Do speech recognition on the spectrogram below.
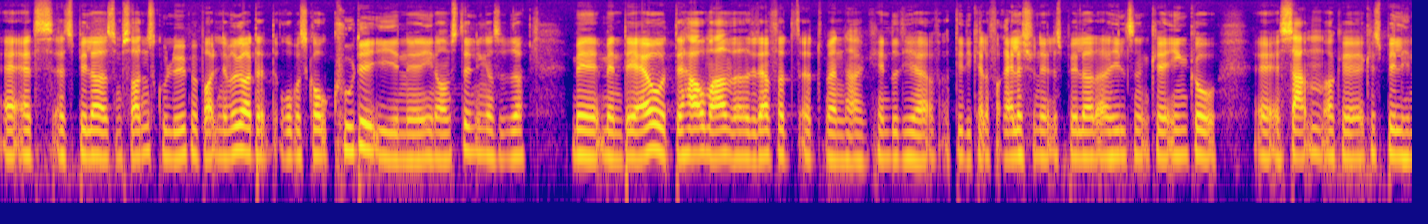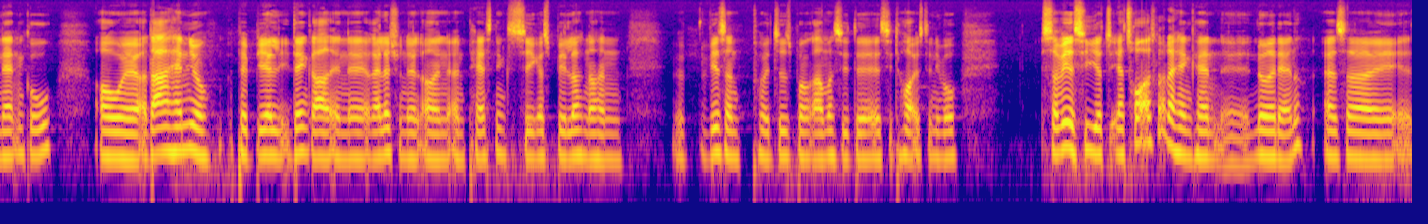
at, at spillere som sådan skulle løbe med bolden. Jeg ved godt, at Robert Skov kunne det i en, øh, i en omstilling og så videre. Men, men det, er jo, det har jo meget været, det er derfor, at man har hentet de her, det de kalder for relationelle spillere, der hele tiden kan indgå øh, sammen og kan, kan spille hinanden gode. Og, øh, og der er han jo, Pep Biel, i den grad en øh, relationel og en, en pasningssikker spiller, når han hvis han på et tidspunkt rammer sit, øh, sit højeste niveau. Så vil jeg sige, jeg, jeg tror også godt, at han kan øh, noget af det andet. Altså, øh,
